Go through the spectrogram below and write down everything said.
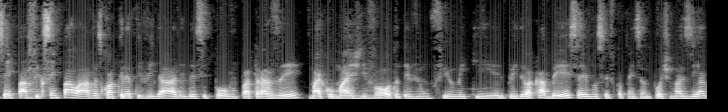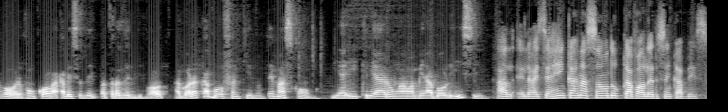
sem, fico sem palavras com a criatividade desse povo para trazer Michael Myers de volta. Teve um filme que ele perdeu a cabeça e você fica pensando, poxa, mas e agora? Vão colar a cabeça dele para trazer ele de volta? Agora acabou a franquia, não tem mais como. E aí criaram lá uma mirabolice. Ah, ele vai ser a reencarnação do Cavaleiro Sem Cabeça.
